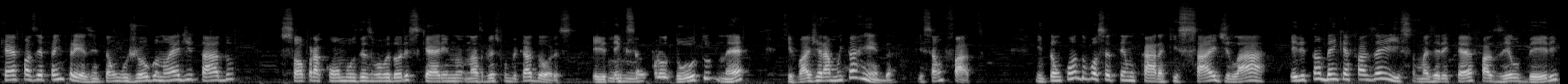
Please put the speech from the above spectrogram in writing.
quer fazer para a empresa. Então o jogo não é ditado só para como os desenvolvedores querem nas grandes publicadoras. Ele tem que ser um produto, né, que vai gerar muita renda. Isso é um fato. Então, quando você tem um cara que sai de lá, ele também quer fazer isso, mas ele quer fazer o dele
